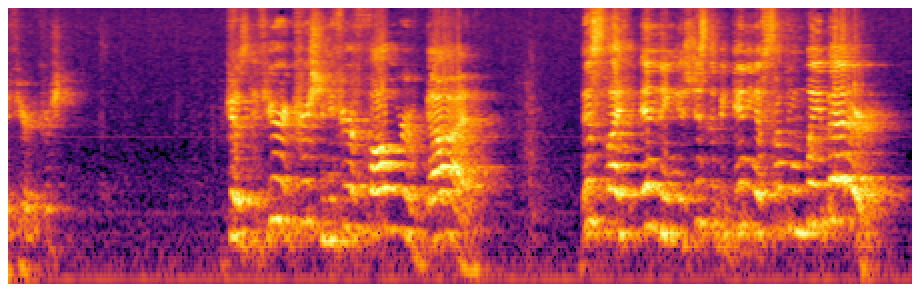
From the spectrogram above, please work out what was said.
if you're a Christian. Because if you're a Christian, if you're a follower of God, this life ending is just the beginning of something way better.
